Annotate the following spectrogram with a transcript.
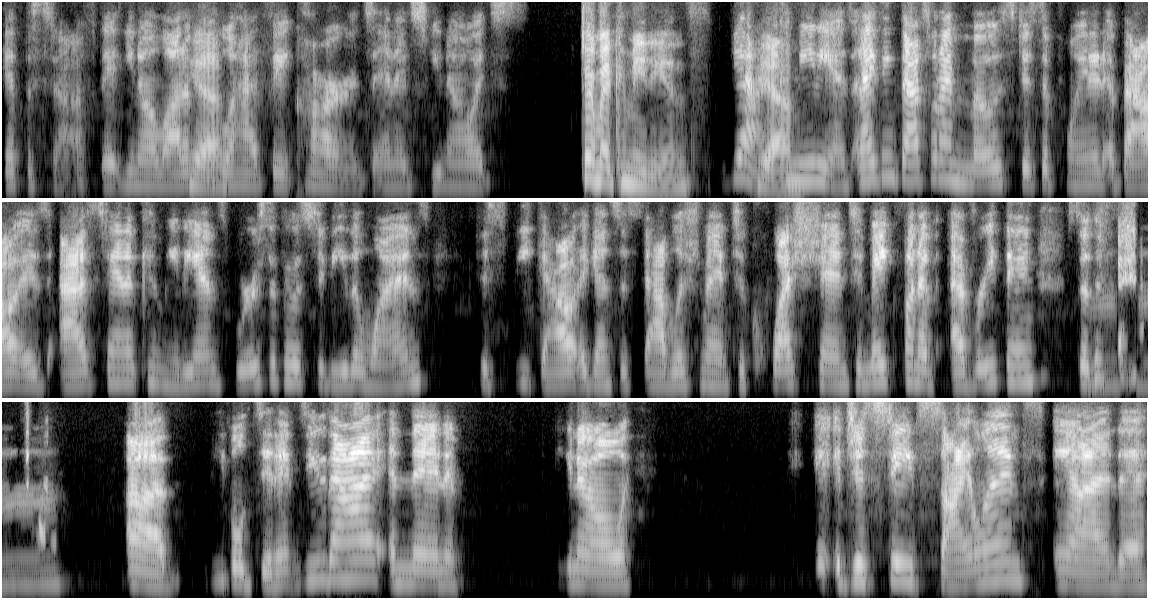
get the stuff. That you know, a lot of Yeah. people had fake cards, and it's you know, it's talking about comedians yeah, Yeah. comedians, and I think that's what I'm most disappointed about. Is as stand-up comedians, we're supposed to be the ones to speak out against establishment, to question, to make fun of everything. So the fact Mhm. uh, people didn't do that and then you know it, it just stayed silent and uh,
